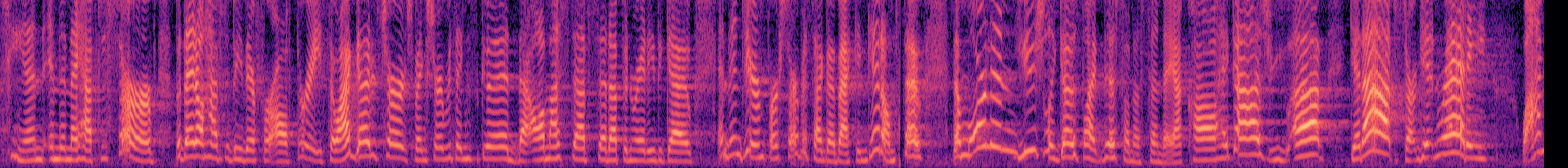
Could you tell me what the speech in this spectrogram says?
attend and then they have to serve, but they don't have to be there for all three. So I go to church, make sure everything's good, that all my stuff's set up and ready to go. And then during first service, I go back and get them. So the morning usually goes like this on a Sunday. I call, hey guys, are you up? Get up, start getting ready. Well, I'm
